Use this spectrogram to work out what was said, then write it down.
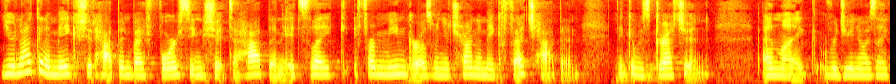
You're not going to make shit happen by forcing shit to happen. It's like from Mean Girls when you're trying to make fetch happen. I think it was Gretchen. And like Regina was like,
